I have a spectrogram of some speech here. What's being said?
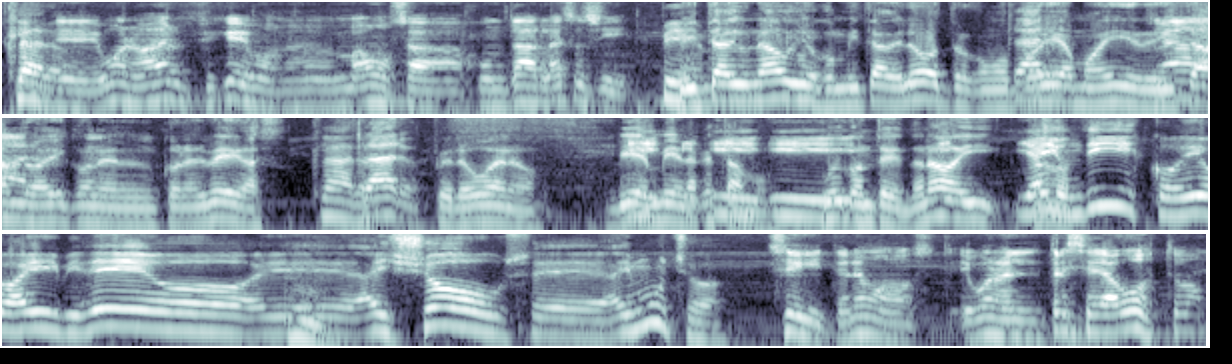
Claro. Eh, bueno, a ver, fijemos, vamos a juntarla, eso sí. bien. mitad de un audio con mitad del otro, como Claro. podíamos ir editando ahí con el, con el Vegas. Claro. Claro. Pero bueno, bien, Y- bien, acá y- estamos. y- Muy contentos, ¿no? Y, y hay un disco, digo, hay video, eh, Mm. hay shows, eh, hay mucho. Sí, tenemos. eh, bueno, el 13 de agosto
